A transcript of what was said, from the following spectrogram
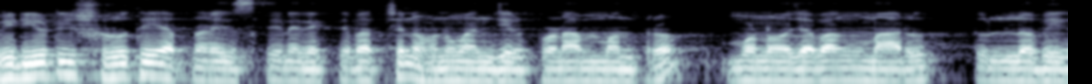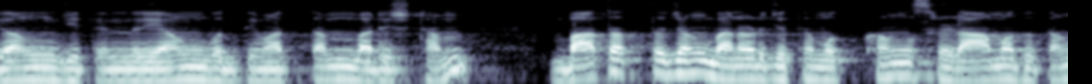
ভিডিওটির শুরুতেই আপনারা স্ক্রিনে দেখতে পাচ্ছেন হনুমানজির প্রণাম মন্ত্র। মনোজবাং মারুত তুল্য বেগং জিতেন্দ্রিয়ং বুদ্ধিমত্তম বরিষ্ঠম। বাতাত্মজং বানর্জিত মুখ্যং শ্রীরামদূতং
